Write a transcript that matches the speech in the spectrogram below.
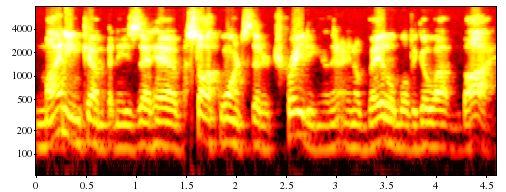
mining companies that have stock warrants that are trading and available to go out and buy.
